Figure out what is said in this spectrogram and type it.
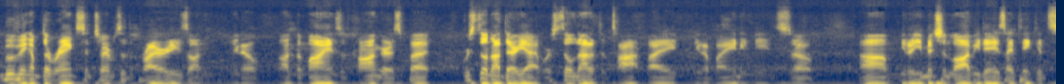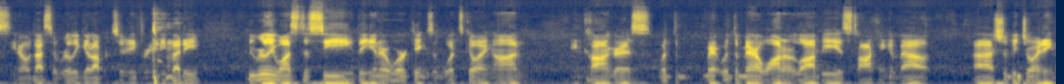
moving up the ranks in terms of the priorities on you know on the minds of Congress, but we're still not there yet. We're still not at the top by you know by any means. So, um, you know, you mentioned lobby days. I think it's you know that's a really good opportunity for anybody who really wants to see the inner workings of what's going on in Congress, what the what the marijuana lobby is talking about. Uh, should be joining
